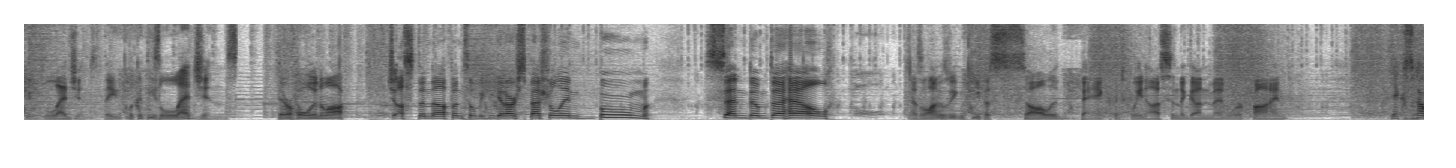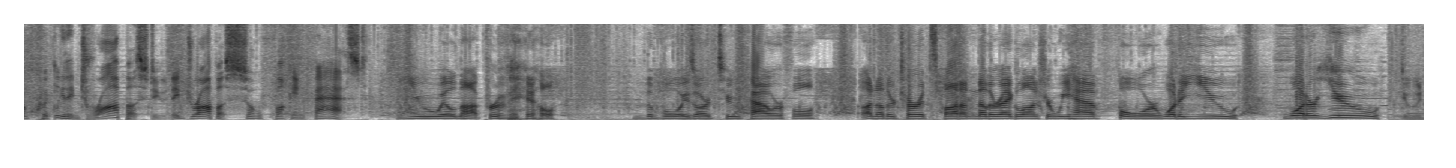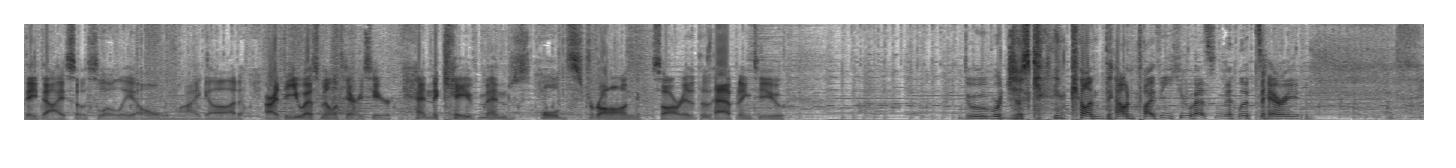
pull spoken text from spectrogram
Dude, legends. They Look at these legends. They're holding them off just enough until we can get our special in. Boom. Send them to hell! As long as we can keep a solid bank between us and the gunmen, we're fine. Yeah, because look how quickly they drop us, dude. They drop us so fucking fast. You will not prevail. The boys are too powerful. Another turret spot, another egg launcher. We have four. What are you? What are you? Dude, they die so slowly. Oh my god. Alright, the US military's here. And the cavemen hold strong. Sorry that this is happening to you. Dude, we're just getting gunned down by the U.S. military.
